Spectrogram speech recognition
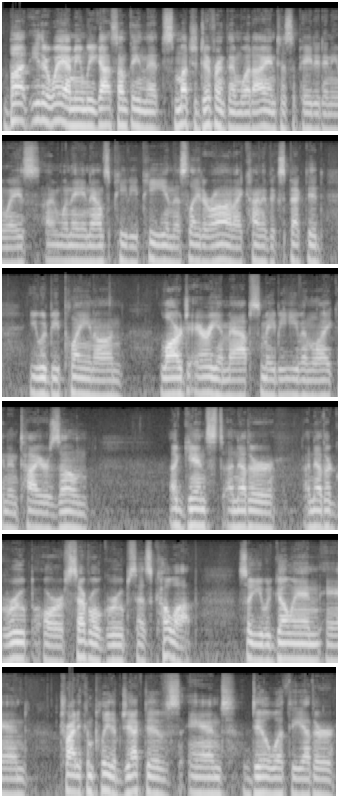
But either way, I mean, we got something that's much different than what I anticipated anyways. I, when they announced PvP in this later on, I kind of expected you would be playing on large area maps, maybe even like an entire zone, against another another group or several groups as co-op. So you would go in and try to complete objectives and deal with the other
